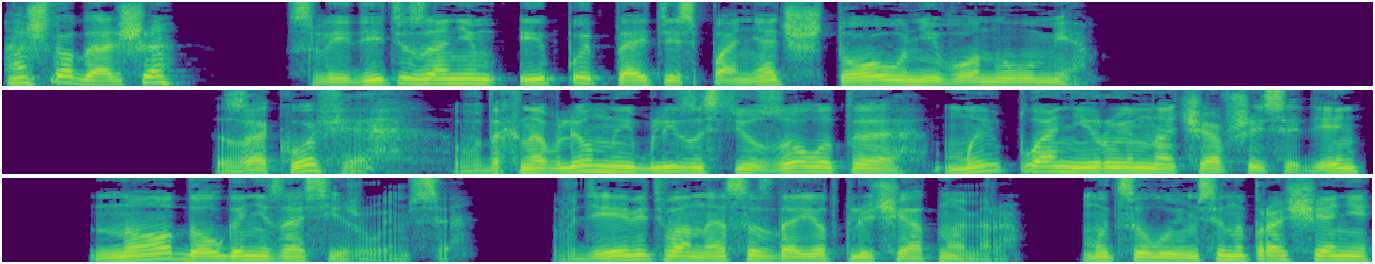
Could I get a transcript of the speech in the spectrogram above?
«А что дальше?» Следите за ним и пытайтесь понять, что у него на уме. За кофе, вдохновленные близостью золота, мы планируем начавшийся день, но долго не засиживаемся. В девять Ванесса сдает ключи от номера. Мы целуемся на прощание,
